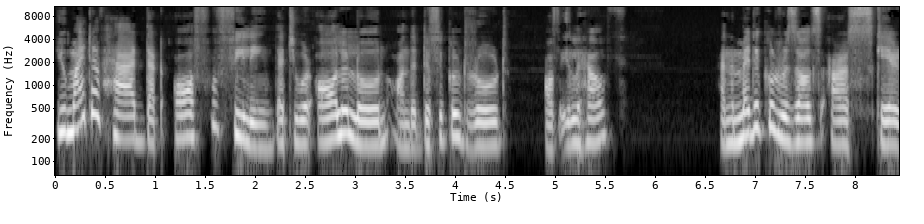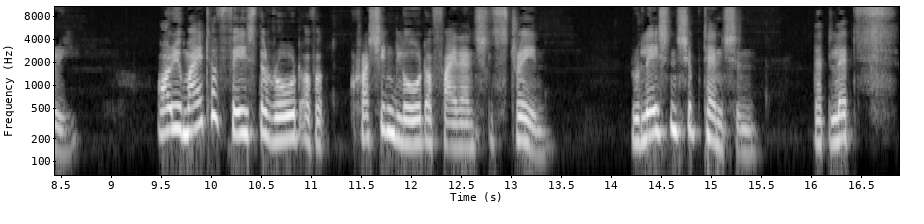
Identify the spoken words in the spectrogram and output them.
You might have had that awful feeling that you were all alone on the difficult road of ill health, and the medical results are scary. Or you might have faced the road of a crushing load of financial strain, relationship tension that lets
